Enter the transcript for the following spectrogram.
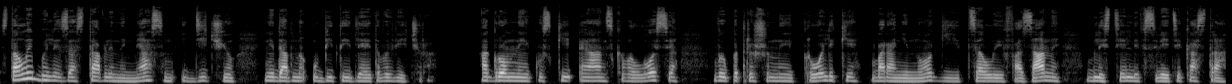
Столы были заставлены мясом и дичью, недавно убитые для этого вечера. Огромные куски эанского лося, выпотрошенные кролики, бараньи ноги и целые фазаны блестели в свете костра.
